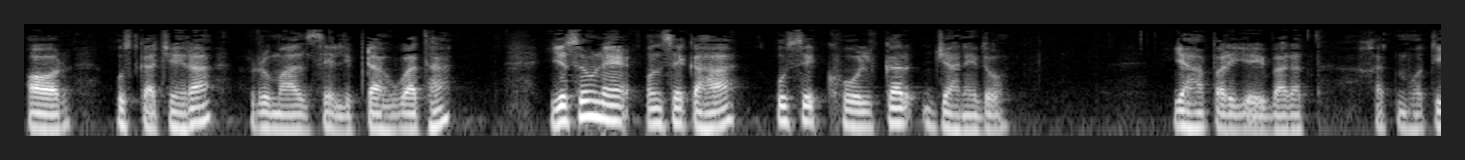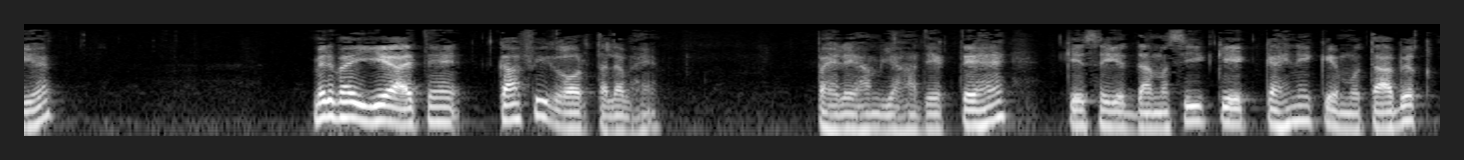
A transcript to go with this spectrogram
اور اس کا چہرہ رومال سے لپٹا ہوا تھا۔ یسو نے ان سے کہا، اسے کھول کر جانے دو۔ یہاں پر یہ عبارت ختم ہوتی ہے۔ میرے بھائی، یہ آیتیں کافی غور طلب ہیں۔ پہلے ہم یہاں دیکھتے ہیں کہ سیدہ مسیح کے کہنے کے مطابق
